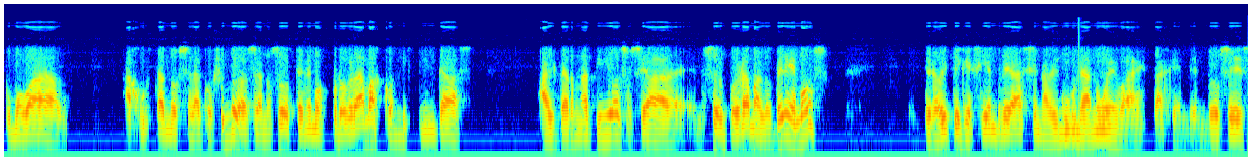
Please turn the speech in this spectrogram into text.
cómo va ajustándose la coyuntura. O sea, nosotros tenemos programas con distintas alternativas, o sea, nosotros el programa lo tenemos, pero viste que siempre hacen alguna nueva esta gente, entonces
